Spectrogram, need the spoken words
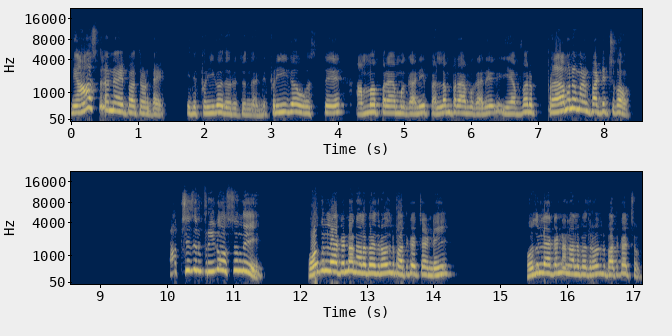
నీ ఆస్తులన్నీ అయిపోతుంటాయి. ఇది ఫ్రీగా దొరుకుతుందండి. ఫ్రీగా వస్తే అమ్మ ప్రేమ కానీ పెళ్ళం ప్రేమ కానీ ఎవరి ప్రేమను మనం పట్టించుకోం. ఆక్సిజన్ ఫ్రీగా వస్తుంది. రోజులు లేకుండా నలభై ఐదు రోజులు బతకచ్చండి. రోజులు లేకుండా నలభై ఐదు రోజులు బతకచ్చు.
